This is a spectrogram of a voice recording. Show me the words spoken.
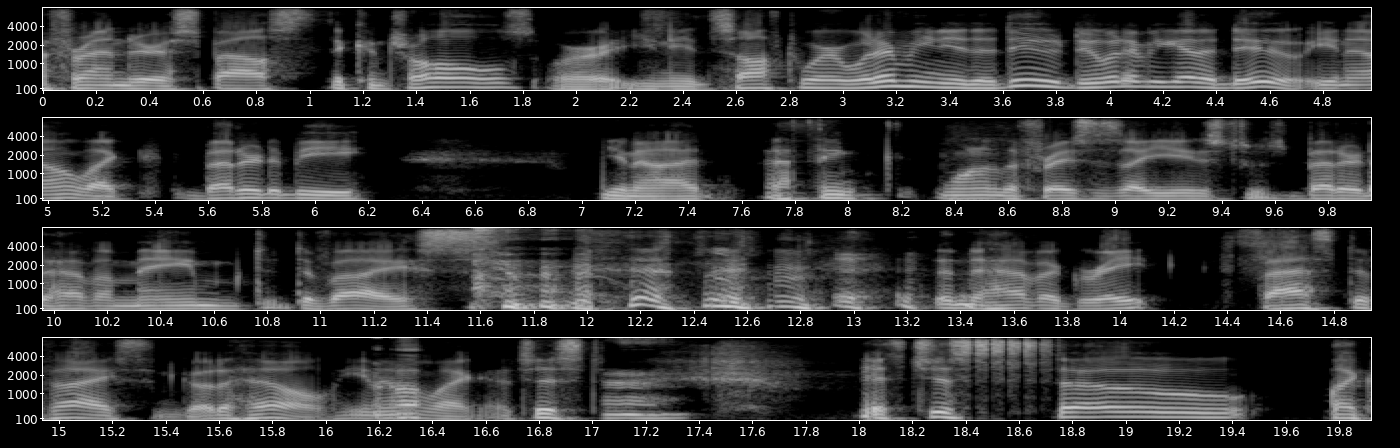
a friend or a spouse the controls or you need software whatever you need to do do whatever you got to do you know like better to be you know I, I think one of the phrases i used was better to have a maimed device than to have a great fast device and go to hell you know uh-huh. like it's just it's just so like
